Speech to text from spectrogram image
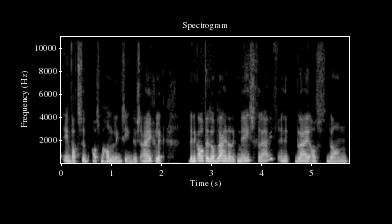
in wat ze als behandeling zien. Dus eigenlijk ben ik altijd wel blij dat ik meeschrijf. En ik blij als dan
